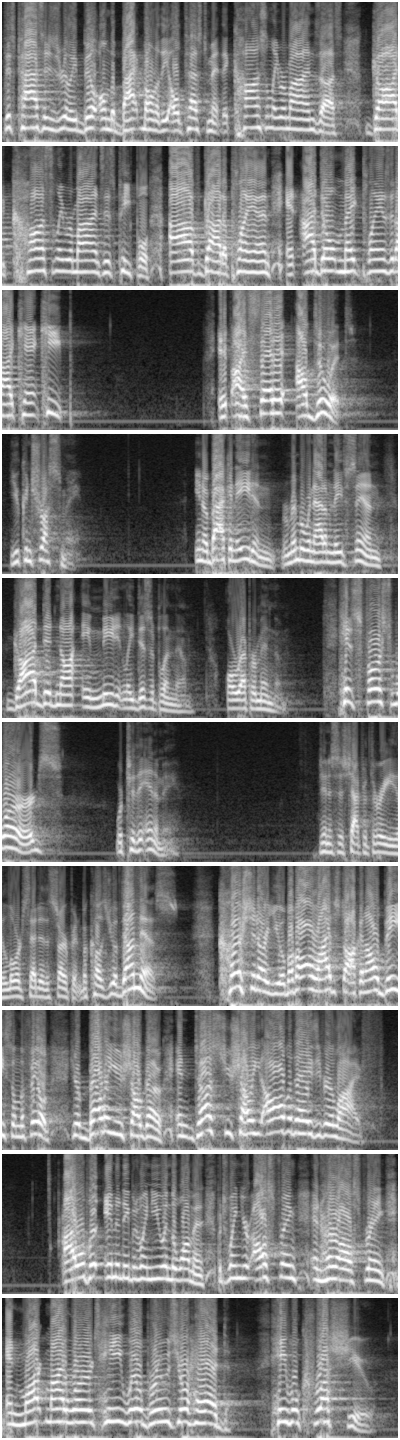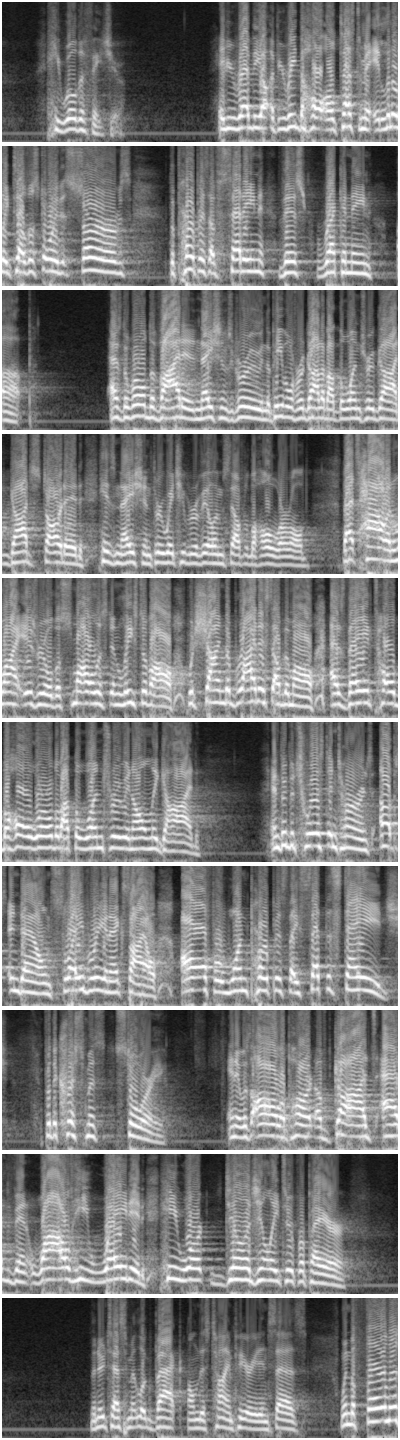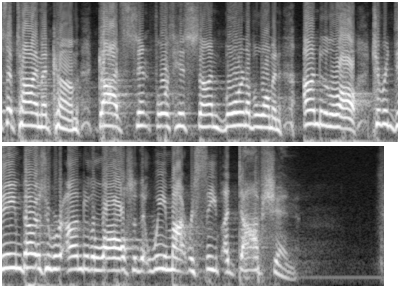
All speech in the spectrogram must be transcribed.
This passage is really built on the backbone of the Old Testament that constantly reminds us, God constantly reminds his people, I've got a plan and I don't make plans that I can't keep. If I said it, I'll do it. You can trust me. You know, back in Eden, remember when Adam and Eve sinned? God did not immediately discipline them or reprimand them. His first words were to the enemy. Genesis chapter 3, the Lord said to the serpent, Because you have done this, cursed are you above all livestock and all beasts on the field. Your belly you shall go, and dust you shall eat all the days of your life. I will put enmity between you and the woman, between your offspring and her offspring. And mark my words, he will bruise your head, he will crush you, he will defeat you. If you, read the, if you read the whole Old Testament, it literally tells a story that serves the purpose of setting this reckoning up. As the world divided and nations grew and the people forgot about the one true God, God started his nation through which he would reveal himself to the whole world. That's how and why Israel, the smallest and least of all, would shine the brightest of them all as they told the whole world about the one true and only God. And through the twists and turns, ups and downs, slavery and exile, all for one purpose, they set the stage for the Christmas story. And it was all a part of God's advent. While he waited, he worked diligently to prepare. The New Testament looked back on this time period and says, when the fullness of time had come, God sent forth his Son, born of a woman, under the law, to redeem those who were under the law so that we might receive adoption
